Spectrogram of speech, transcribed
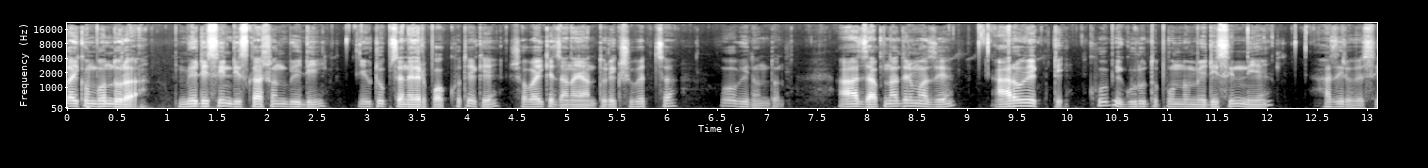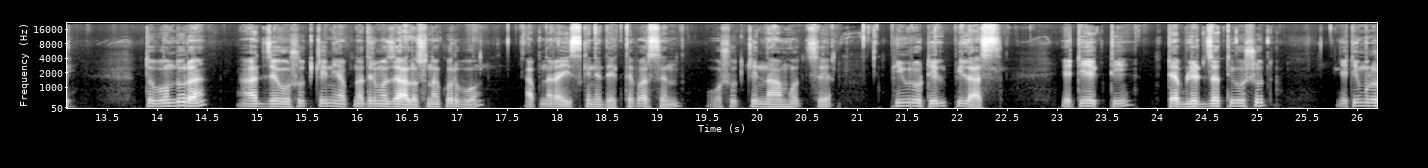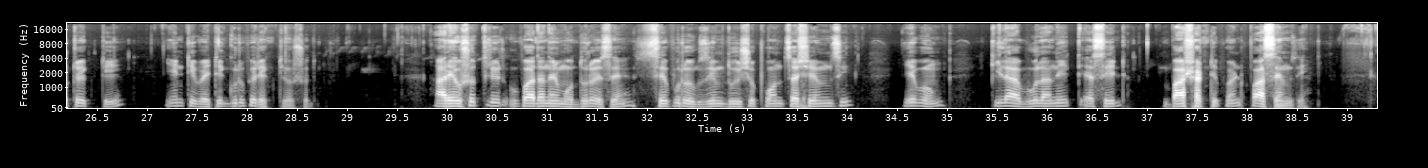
আসসালামাইকুম বন্ধুরা। Medicine discussion BD YouTube চ্যানেলের পক্ষ থেকে সবাইকে জানাই আন্তরিক শুভেচ্ছা ও অভিনন্দন। আজ আপনাদের মাঝে আরও একটি খুবই গুরুত্বপূর্ণ মেডিসিন নিয়ে হাজির হয়েছি। তো বন্ধুরা, আজ যে ওষুধটি নিয়ে আপনাদের মাঝে আলোচনা করব, আপনারা স্ক্রিনে দেখতে পারছেন ওষুধটির নাম হচ্ছে পিউরোটিল প্লাস এটি একটি ট্যাবলেট জাতীয় ওষুধ। এটি মূলত একটি অ্যান্টিবায়োটিক গ্রুপের একটি ওষুধ। আর এই ওষুধটির উপাদানের মধ্যে রয়েছে সেপুরোক্সিম দুইশো পঞ্চাশ এমজি এবং কিলাবুলানিক অ্যাসিড বাষট্টি পয়েন্ট পাঁচ এমজি।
